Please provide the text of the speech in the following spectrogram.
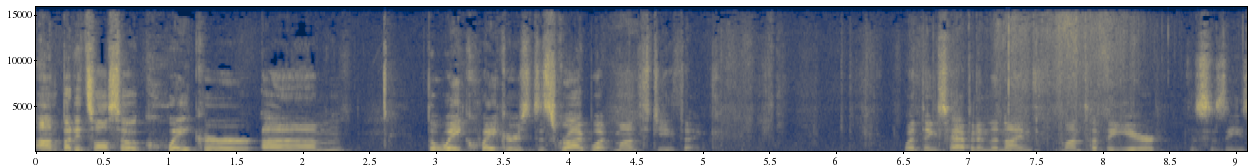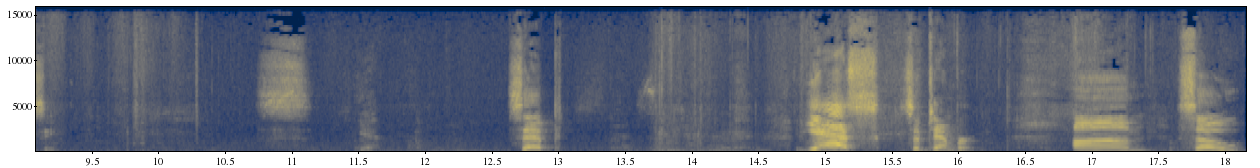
Um, but it's also a Quaker, um, the way Quakers describe what month do you think? when things happen in the ninth month of the year? This is easy. S- yeah. Sep. Yes, September. Um, so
